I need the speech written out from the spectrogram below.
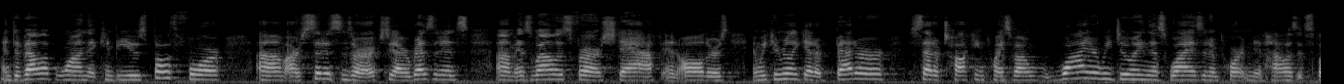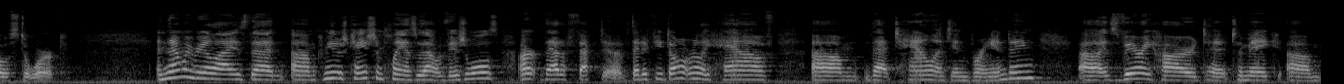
and develop one that can be used both for um, our citizens, or actually our residents, um, as well as for our staff and alders, and we can really get a better set of talking points about why are we doing this, why is it important, and how is it supposed to work. And then we realized that um, communication plans without visuals aren't that effective, that if you don't really have um, that talent in branding, uh, it's very hard to, to make um,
